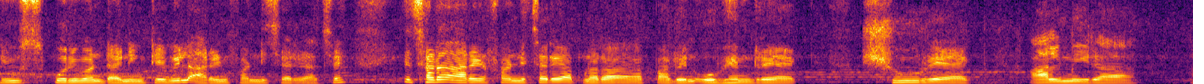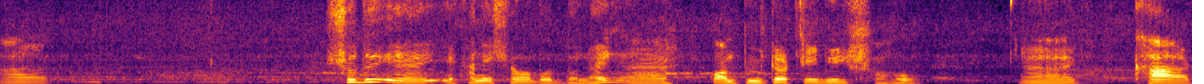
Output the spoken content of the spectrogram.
হিউজ পরিমাণ ডাইনিং টেবিল আর এন ফার্নিচারের আছে। এছাড়া আর এন ফার্নিচারে আপনারা পাবেন ওভেন র্যাক শু র্যাক আলমিরা শুধু, এ- এখানেই সীমাবদ্ধ নয় কম্পিউটার টেবিল সহ খাট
